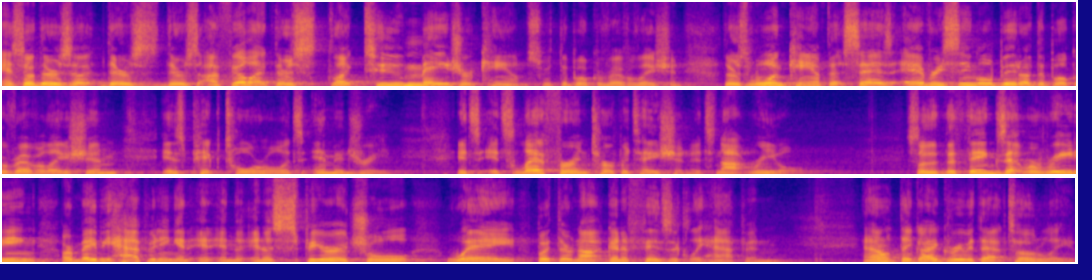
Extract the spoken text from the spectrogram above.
And so there's a there's there's I feel like there's like two major camps with the book of Revelation. There's one camp that says every single bit of the book of Revelation is pictorial, it's imagery. It's it's left for interpretation. It's not real. So the things that we're reading are maybe happening in, in, in a spiritual way, but they're not going to physically happen. And I don't think I agree with that totally.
